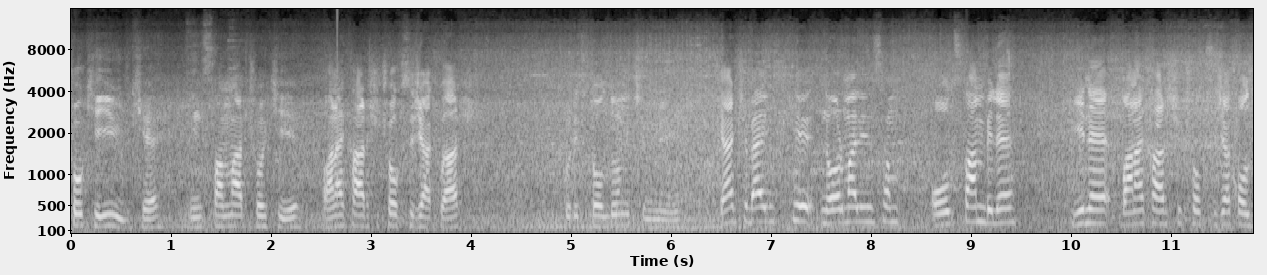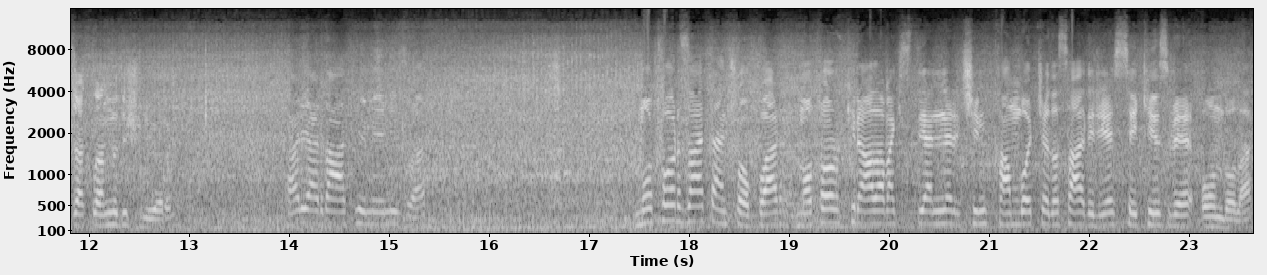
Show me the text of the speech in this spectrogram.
Çok iyi ülke. İnsanlar çok iyi. Bana karşı çok sıcaklar. Turist olduğum için mi? Gerçi belki normal insan olsam bile yine bana karşı çok sıcak olacaklarını düşünüyorum. Her yerde ATM'miz var. Motor zaten çok var. Motor kiralamak isteyenler için Kamboçya'da sadece 8 ve 10 dolar.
